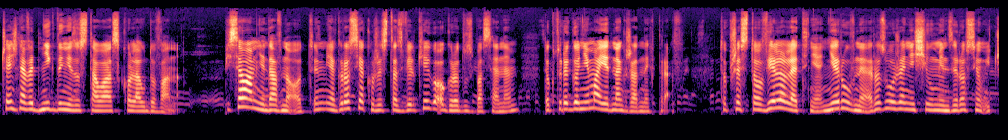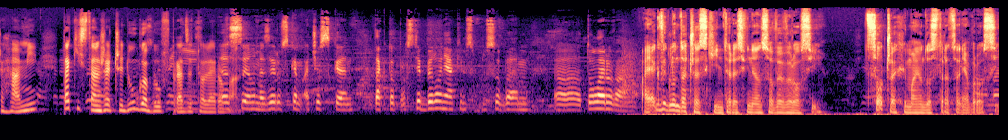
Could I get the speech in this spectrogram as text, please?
Część nawet nigdy nie została skolaudowana. Pisałam niedawno o tym, jak Rosja korzysta z wielkiego ogrodu z basenem, do którego nie ma jednak żadnych praw. To przez to wieloletnie, nierówne rozłożenie sił między Rosją i Czechami taki stan rzeczy długo był w Pradze tolerowany. Sil mezi Ruskem a Českem, tak to prostě bylo nějakým způsobem tolerováno. A jak wygląda czeski interes finansowy w Rosji? Co Czechy mają do stracenia w Rosji?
